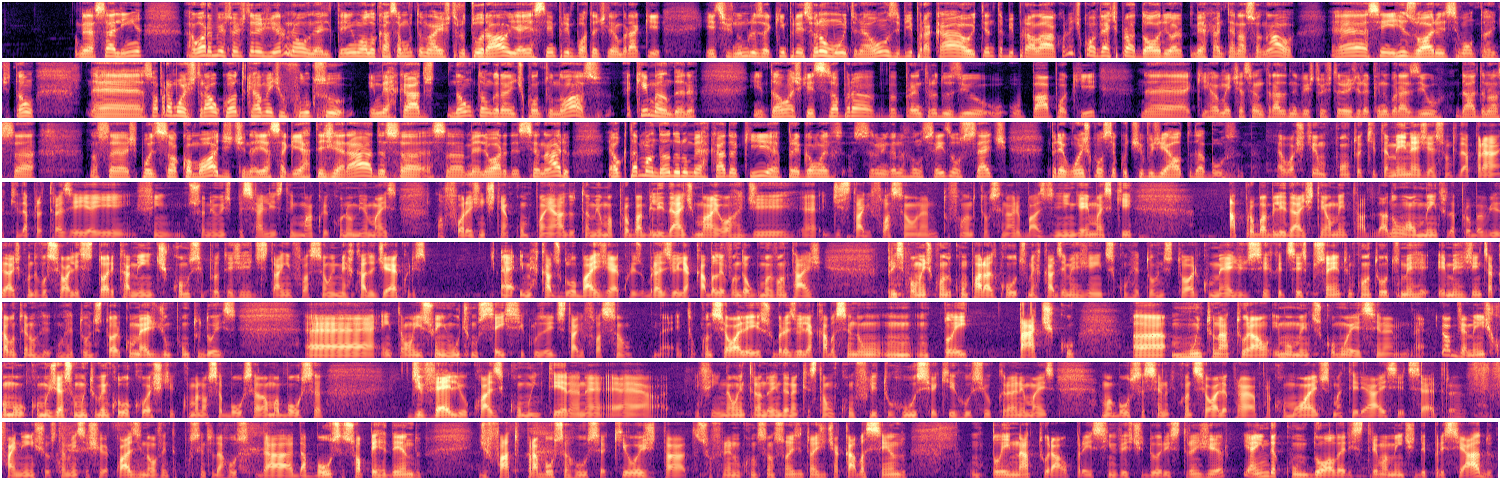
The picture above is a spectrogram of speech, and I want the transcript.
nessa linha. Agora, o investidor estrangeiro não, né? Ele tem uma alocação muito mais estrutural e aí é sempre importante lembrar que esses números aqui impressionam muito, né? 11 bi para cá, 80 bi para lá. Quando a gente converte para dólar e olha para o mercado internacional, é assim irrisório esse montante. Então, é, só para mostrar o quanto que realmente o fluxo em mercados não tão grande quanto o nosso é quem manda, né? Então, acho que esse só para introduzir o, o papo aqui, né? Que realmente essa entrada do investidor estrangeiro aqui no Brasil, dada a nossa nossa exposição a commodity, né, e essa guerra ter gerado essa, essa melhora desse cenário, é o que está mandando no mercado aqui, é pregão, se não me engano, são seis ou sete pregões consecutivos de alta da Bolsa. É, eu acho que um ponto aqui também, né, Gerson, que dá para que dá para trazer e aí, enfim, não sou nenhum especialista em macroeconomia, mas lá fora a gente tem acompanhado também uma probabilidade maior de, é, de estagflação, né? Não estou falando que é o cenário base de ninguém, mas que a probabilidade tem aumentado. Dado um aumento da probabilidade, quando você olha historicamente como se proteger de estagflação em mercado de equities, é, em mercados globais de equities, o Brasil ele acaba levando alguma vantagem principalmente quando comparado com outros mercados emergentes, com retorno histórico médio de cerca de 6%, enquanto outros emergentes acabam tendo um retorno histórico médio de 1,2%. É, então, isso em últimos seis ciclos aí de estagflação. Né? Então, quando você olha isso, o Brasil ele acaba sendo um, um, um play tático uh, muito natural em momentos como esse. Né? É, e, obviamente, como, como o Gerson muito bem colocou, acho que como a nossa bolsa é uma bolsa de velho quase como inteira, né? É, enfim, não entrando ainda na questão conflito Rússia aqui, Rússia e Ucrânia, mas é uma bolsa sendo que quando você olha para commodities, materiais, etc., financials também, você chega a quase 90% da, da, da bolsa só perdendo de fato para a bolsa russa, que hoje está tá sofrendo com sanções, então a gente acaba sendo um play natural para esse investidor estrangeiro e ainda com o dólar extremamente depreciado,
